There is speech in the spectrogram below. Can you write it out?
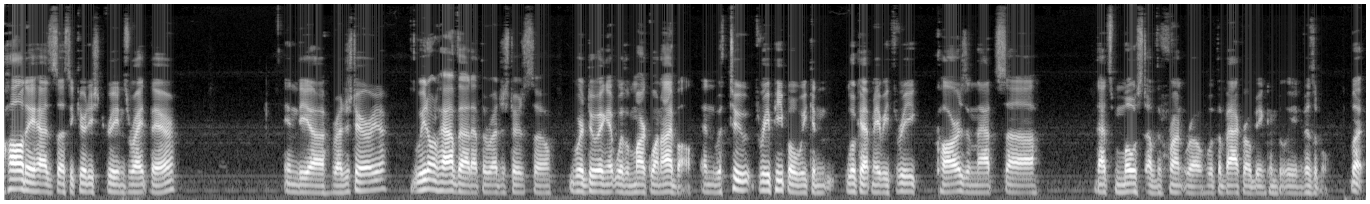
Holiday has uh, security screens right there in the uh, register area. We don't have that at the registers, so we're doing it with a Mark One eyeball, and with two, three people, we can look at maybe three cars, and that's uh, that's most of the front row, with the back row being completely invisible. But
